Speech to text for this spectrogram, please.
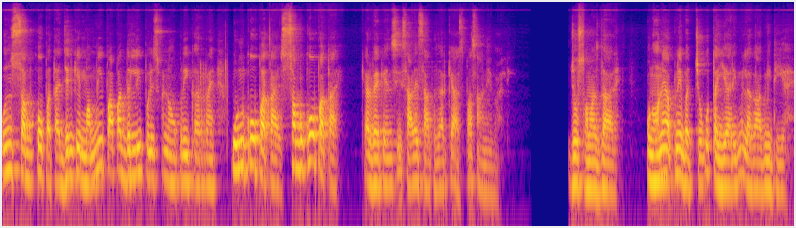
उन सबको पता है। जिनके मम्मी पापा दिल्ली पुलिस में नौकरी कर रहे हैं, उनको पता है। सबको पता है कि यार वैकेंसी साढ़े सात हज़ार के आसपास आने वाली जो समझदार है, उन्होंने अपने बच्चों को तैयारी में लगा भी दिया है।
